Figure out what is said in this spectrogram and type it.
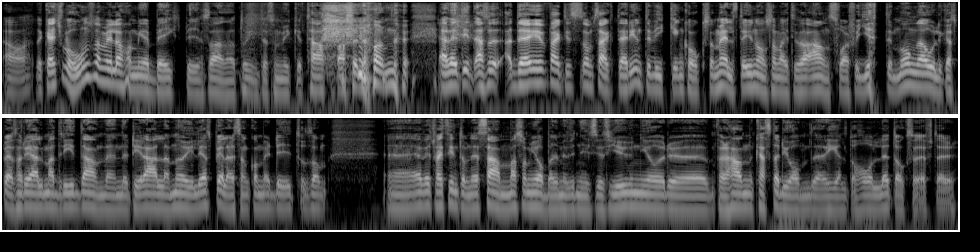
Ja, det kanske var hon som ville ha mer baked beans och annat och inte så mycket tapas eller vad nu. Jag vet inte, alltså det är ju faktiskt som sagt, det är ju inte vilken kock som helst. Det är ju någon som faktiskt har ansvar för jättemånga olika spelare som Real Madrid använder till alla möjliga spelare som kommer dit och som eh, jag vet faktiskt inte om det är samma som jobbade med Vinicius Junior, eh, för han kastade ju om det helt och hållet också efter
